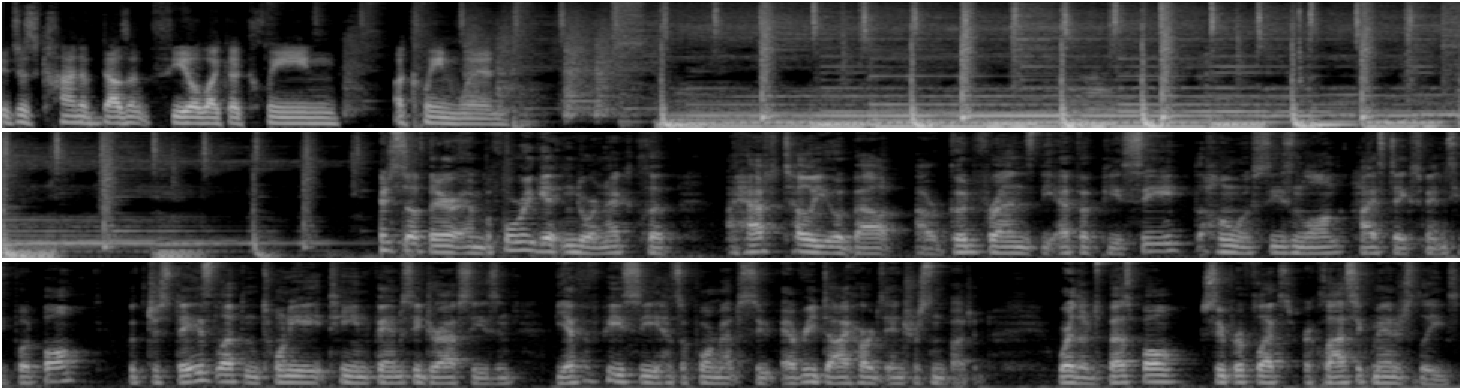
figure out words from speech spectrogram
it just kind of doesn't feel like a clean a clean win. Great stuff there. And before we get into our next clip, I have to tell you about our good friends, the FFPC, the home of season long high stakes fantasy football. With just days left in the 2018 fantasy draft season, the FFPC has a format to suit every diehard's interest and budget. Whether it's best ball, superflex, or classic managed leagues,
